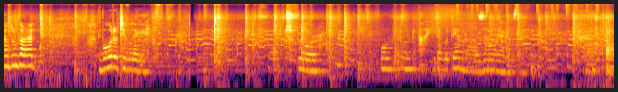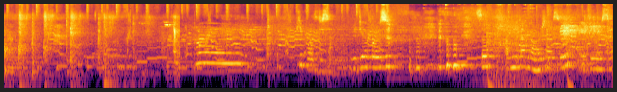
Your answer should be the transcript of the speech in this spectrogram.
নতুন ঘৰত বহুত উঠিব লাগে। আহি থাকোঁতে মজা ভিডিঅ' কৰিছোঁ। চ' আমি এটা ঘৰ চাইছোঁ এইটো হৈছে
